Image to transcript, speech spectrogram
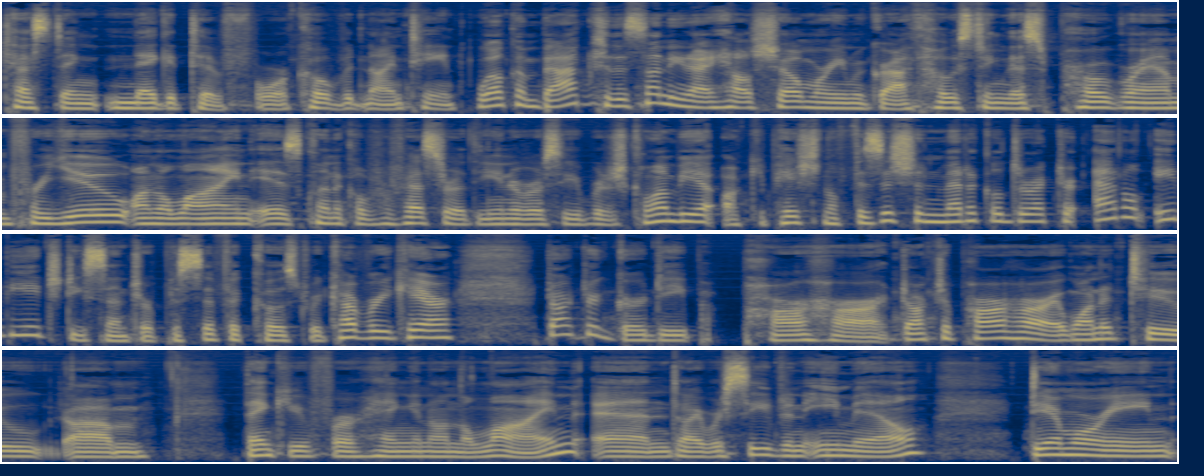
testing negative for covid-19 welcome back to the sunday night health show. Maureen mcgrath hosting this program for you. On the line is clinical professor at the university of british columbia occupational physician medical director adult adhd center pacific Coast Recovery Care, Dr. Gurdeep Parhar. Dr. Parhar, I wanted to um, thank you for hanging on the line, and I received an email. Dear Maureen,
